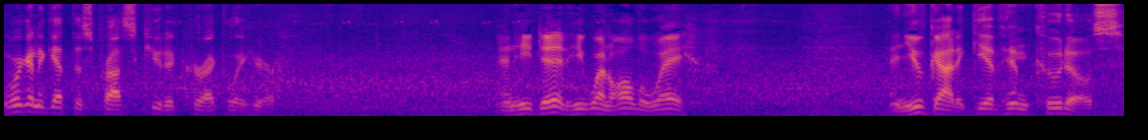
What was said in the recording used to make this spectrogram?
we're going to get this prosecuted correctly here. And he did he went all the way. And you've got to give him kudos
